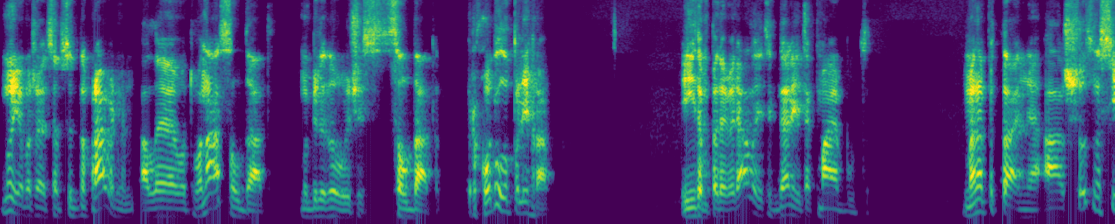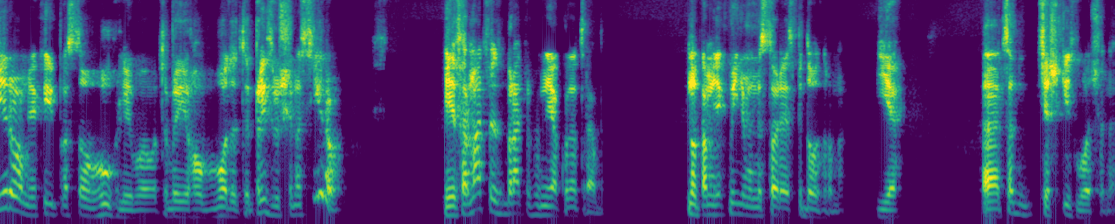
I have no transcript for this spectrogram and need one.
Ну, я вважаю це абсолютно правильним, але от вона, солдат, мобілізовуючись солдатом, проходила поліграф. Її там перевіряли і так далі, і так має бути. У мене питання: а що з Насіровим, який просто в Гуглі, от ви його вводите прізвище Насіров, і інформацію збирати ніяку не треба. Ну там, як мінімум, історія з підозрами є. Е, Це тяжкі злочини.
